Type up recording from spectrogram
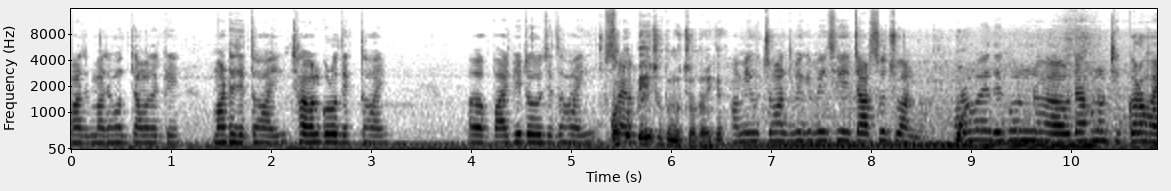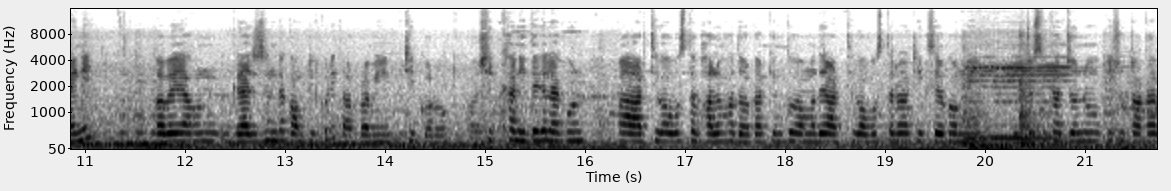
মাঝে মাঝে মধ্যে আমাদেরকে মাঠে যেতে হয় ছাগলগুলো দেখতে হয় প্রাইভেটেও যেতে হয়। কত পেয়েছ তুমি উচ্চ মাধ্যমিকে? আমি উচ্চ মাধ্যমিকে পেয়েছি চারশো চুয়ান্ন। বড় হয়ে দেখুন ওটা এখনও ঠিক করা হয়নি তবে এখন গ্র্যাজুয়েশনটা কমপ্লিট করি তারপর আমি ঠিক করব কি শিক্ষা নিতে গেলে এখন আর্থিক অবস্থা ভালো হওয়া দরকার কিন্তু আমাদের আর্থিক অবস্থাটা ঠিক সেরকম নেই। উচ্চশিক্ষার জন্য কিছু টাকার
